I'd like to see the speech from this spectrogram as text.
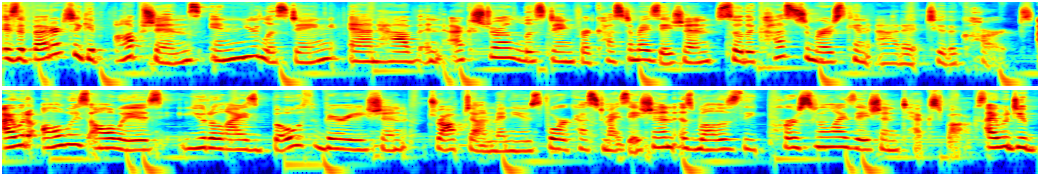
Is it better to give options in your listing and have an extra listing for customization so the customers can add it to the cart? I would always, always utilize both variation drop down menus for customization as well as the personalization text box. I would do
